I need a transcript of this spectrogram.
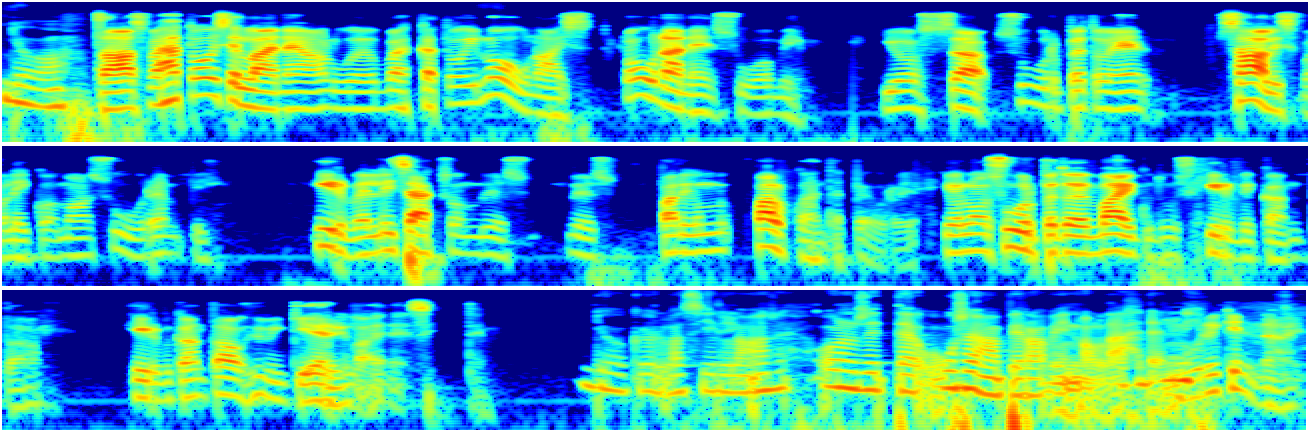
Joo. Taas vähän toisenlainen alue on vaikka tuo lounais, lounainen Suomi, jossa suurpetojen saalisvalikoima on suurempi. Hirven lisäksi on myös, myös paljon valkohäntäpeuroja, jolloin suurpetojen vaikutus hirvikantaa, hirvikanta on hyvinkin erilainen sitten. Joo, kyllä sillä on, on sitten useampi ravinnon lähde, niin Juurikin näin.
